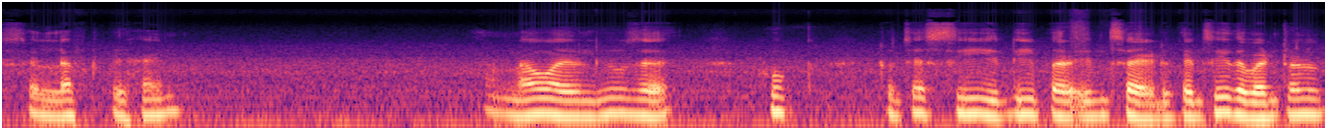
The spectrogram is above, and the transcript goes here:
still left behind and now I will use a hook to just see deeper inside you can see the ventral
